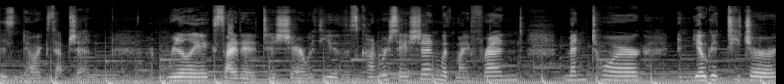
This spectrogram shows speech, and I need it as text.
is no exception. I'm really excited to share with you this conversation with my friend, mentor, and yoga teacher,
